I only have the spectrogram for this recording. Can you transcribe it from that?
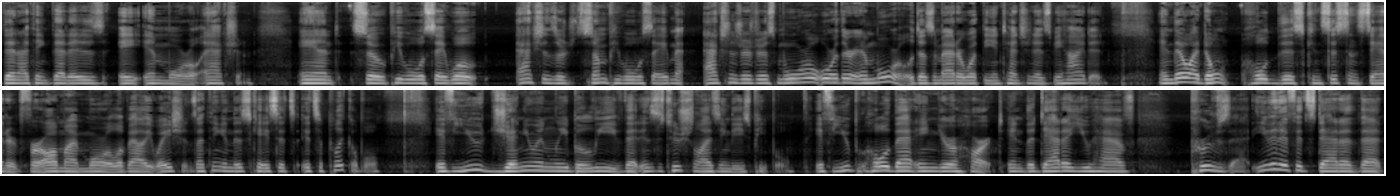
then I think that is a immoral action. And so people will say, well, actions are some people will say actions are just moral or they're immoral. It doesn't matter what the intention is behind it. And though I don't hold this consistent standard for all my moral evaluations, I think in this case it's it's applicable. If you genuinely believe that institutionalizing these people, if you hold that in your heart and the data you have proves that, even if it's data that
